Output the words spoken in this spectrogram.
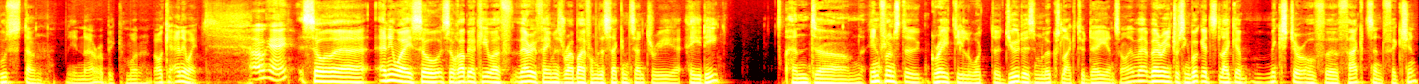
bustan in Arabic. Modern. Okay. Anyway, Okay. so uh, anyway, so so Rabbi Akiva, very famous rabbi from the second century uh, A.D. And um, influenced a great deal what uh, Judaism looks like today, and so on. A very interesting book. It's like a mixture of uh, facts and fiction,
